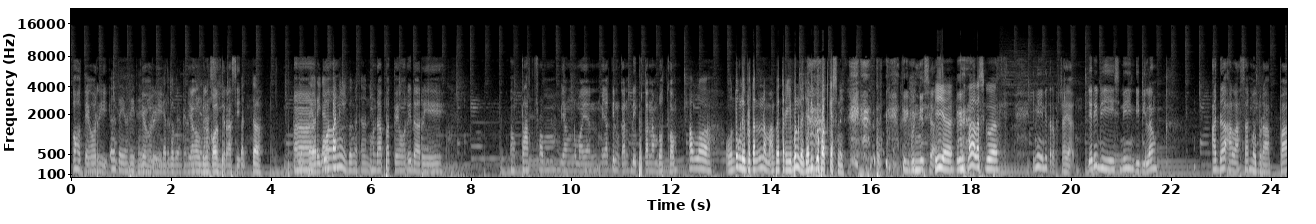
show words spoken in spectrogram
oh teori Oh, teori, teori. Teori. Kata gue bilang teori. Yang lu bilang konspirasi. Betul. Eh, Teorinya apa nih? Gue nggak tahu nih. mendapat teori dari eh, platform yang lumayan meyakinkan liputan6.com Allah, untung liputan 6 sampai tribun gak jadi gue podcast nih. Tribun News ya. iya malas gua Ini ini terpercaya. Jadi di sini dibilang ada alasan beberapa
